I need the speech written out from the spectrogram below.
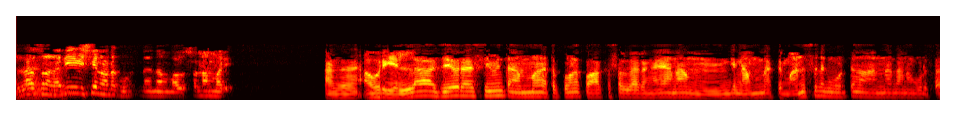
எல்லாம் சொன்ன நிறைய விஷயம் நடக்கும். நம்ம சொன்ன மாதிரி. அது அவரு எல்லா ஜீவராசியுமே நம்ம போல பார்க்க சொல்றாருங்க ஆனா இங்க நம்ம மனுஷனுக்கு மட்டும் அன்னதானம் கொடுத்தா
